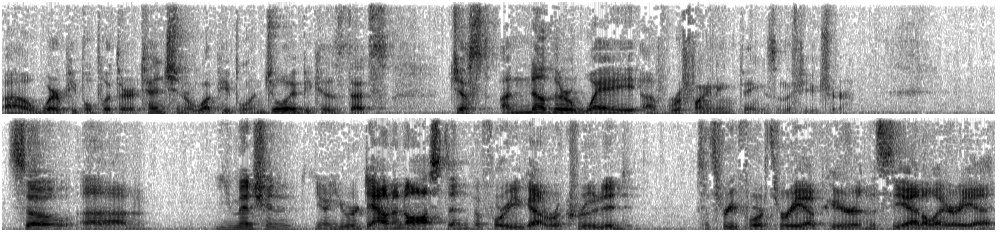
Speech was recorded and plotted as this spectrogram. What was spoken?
uh, where people put their attention or what people enjoy, because that's just another way of refining things in the future. So um, you mentioned you know you were down in Austin before you got recruited to 343 up here in the Seattle area.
